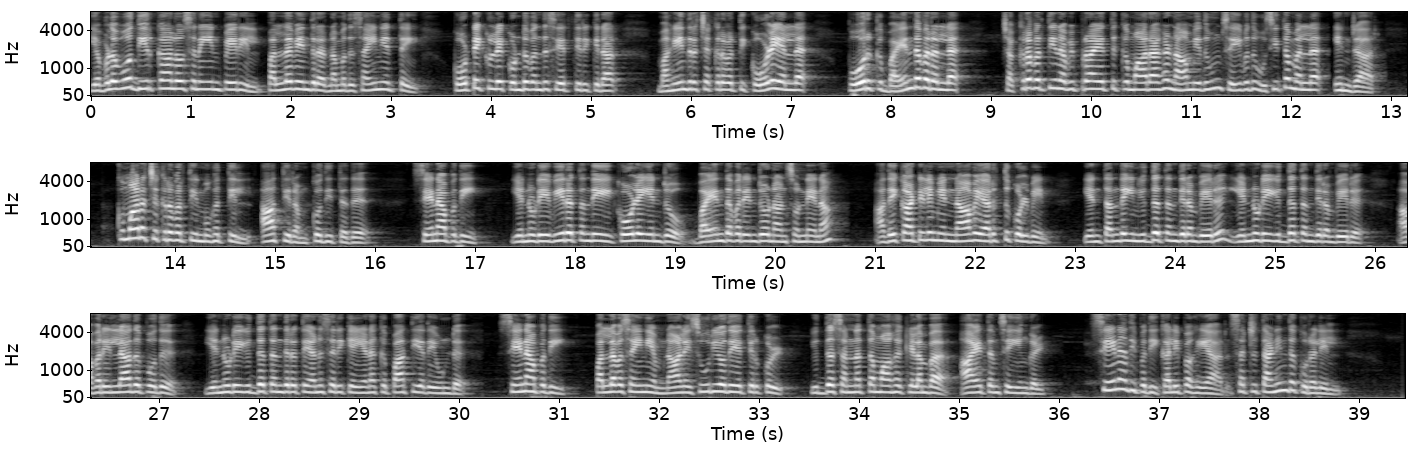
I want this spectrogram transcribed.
எவ்வளவோ தீர்க்காலோசனையின் பேரில் பல்லவேந்திரர் நமது சைன்யத்தை கோட்டைக்குள்ளே கொண்டு வந்து சேர்த்திருக்கிறார். மகேந்திர சக்கரவர்த்தி கோழை அல்ல போருக்கு பயந்தவர் அல்ல. சக்கரவர்த்தியின் அபிப்பிராயத்துக்கு மாறாக நாம் எதுவும் செய்வது உசித்தமல்ல என்றார். குமார சக்கரவர்த்தியின் முகத்தில் ஆத்திரம் கொதித்தது. சேனாபதி என்னுடைய வீரத்தந்தையை கோழை என்றோ பயந்தவர் என்றோ நான் சொன்னேனா? அதை காட்டிலும் என் நாவை அறுத்துக் கொள்வேன். என் தந்தையின் யுத்த தந்திரம் வேறு என்னுடைய யுத்த தந்திரம் வேறு. அவர் இல்லாத போது என்னுடைய யுத்த தந்திரத்தை அனுசரிக்க எனக்கு பாத்தியதை உண்டு. சேனாபதி பல்லவ சைன்யம் நாளை சூரியோதயத்திற்குள் யுத்த சன்னத்தமாக கிளம்ப ஆயத்தம் செய்யுங்கள். சேனாதிபதி கலிப்பகையார் சற்று தனிந்த குரலில்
